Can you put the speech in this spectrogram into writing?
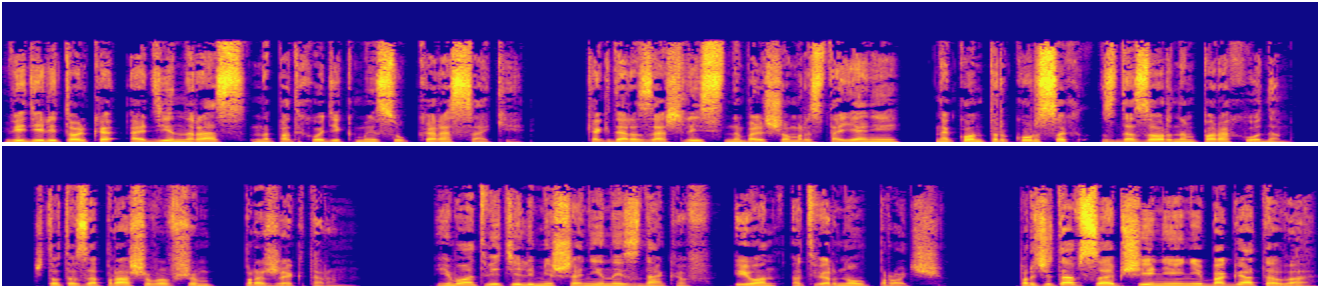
видели только один раз на подходе к мысу Карасаки, когда разошлись на большом расстоянии на контркурсах с дозорным пароходом, что-то запрашивавшим прожектором. Ему ответили мешаниной знаков, и он отвернул прочь. Прочитав сообщение небогатого,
